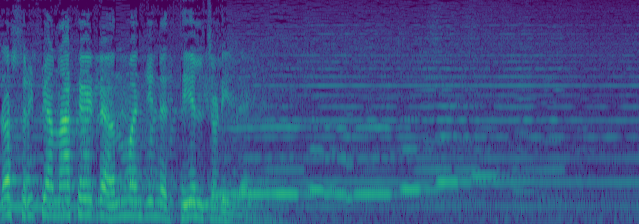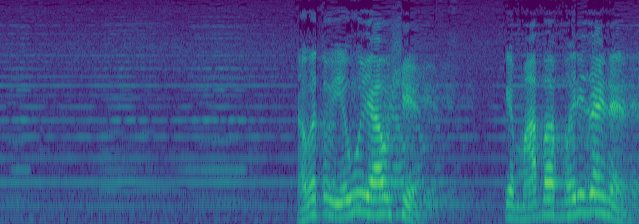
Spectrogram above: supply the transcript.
દસ રૂપિયા નાખે એટલે હનુમાનજીને તેલ ચડી જાય છે. હવે તો એવું આવશે કે મા બાપ મરી જાય ને,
